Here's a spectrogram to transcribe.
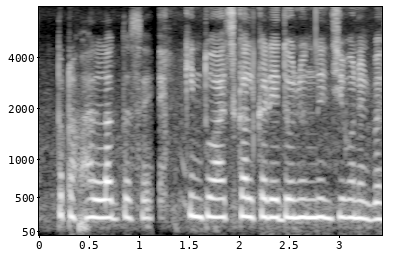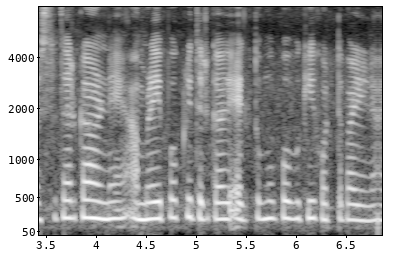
এতটা ভালো লাগতেছে। কিন্তু আজকালকার এই দৈনন্দিন জীবনের ব্যস্ততার কারণে আমরা এই প্রকৃতির একদম উপভোগই করতে পারি না।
